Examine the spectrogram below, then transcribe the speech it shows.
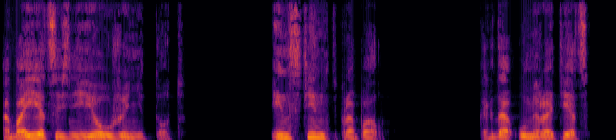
а боец из нее уже не тот. Инстинкт пропал. Когда умер отец,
